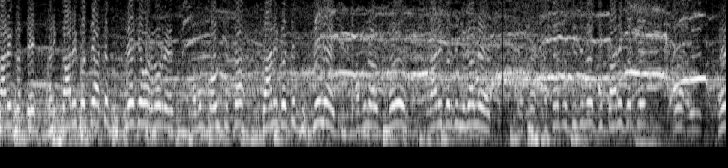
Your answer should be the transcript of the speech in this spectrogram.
कार्यकर्ते आणि कार्यकर्ते आता घुसल्याच्या वर्गावर आहेत. आपण पाहू शकता कार्यकर्ते घुसलेले आहेत. आपण सर्व कार्यकर्ते निघाले आहेत. अशा अशा पद्धतीनं जे कार्यकर्ते हे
